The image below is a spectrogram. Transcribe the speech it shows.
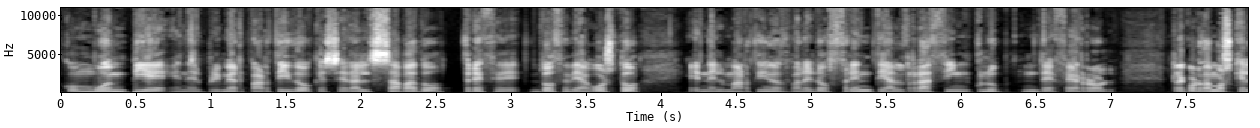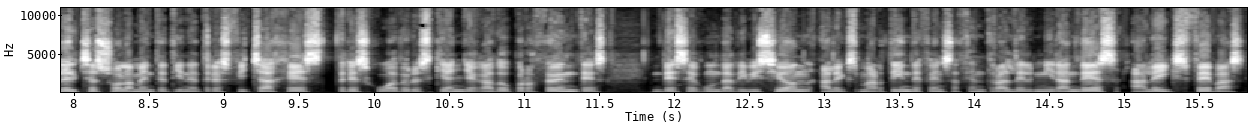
con buen pie en el primer partido, que será el sábado 13, 12 de agosto en el Martínez Valero frente al Racing Club de Ferrol. Recordamos que el Elche solamente tiene tres fichajes, tres jugadores que han llegado procedentes de segunda división, Alex Martín, defensa central del Mirandés, Alex Febas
